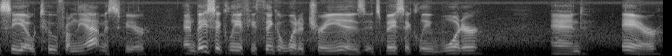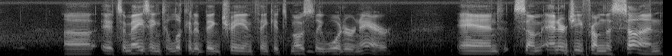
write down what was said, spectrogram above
CO2 from the atmosphere. And basically, if you think of what a tree is, it's basically water and air. Uh, it's amazing to look at a big tree and think it's mostly water and air. And some energy from the sun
